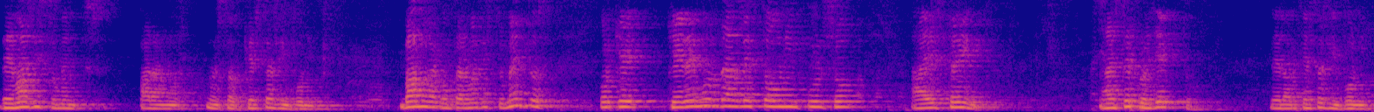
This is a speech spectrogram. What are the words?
de más instrumentos para nuestra orquesta sinfónica. Vamos a comprar más instrumentos porque queremos darle todo un impulso a este, a este proyecto de la orquesta sinfónica.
